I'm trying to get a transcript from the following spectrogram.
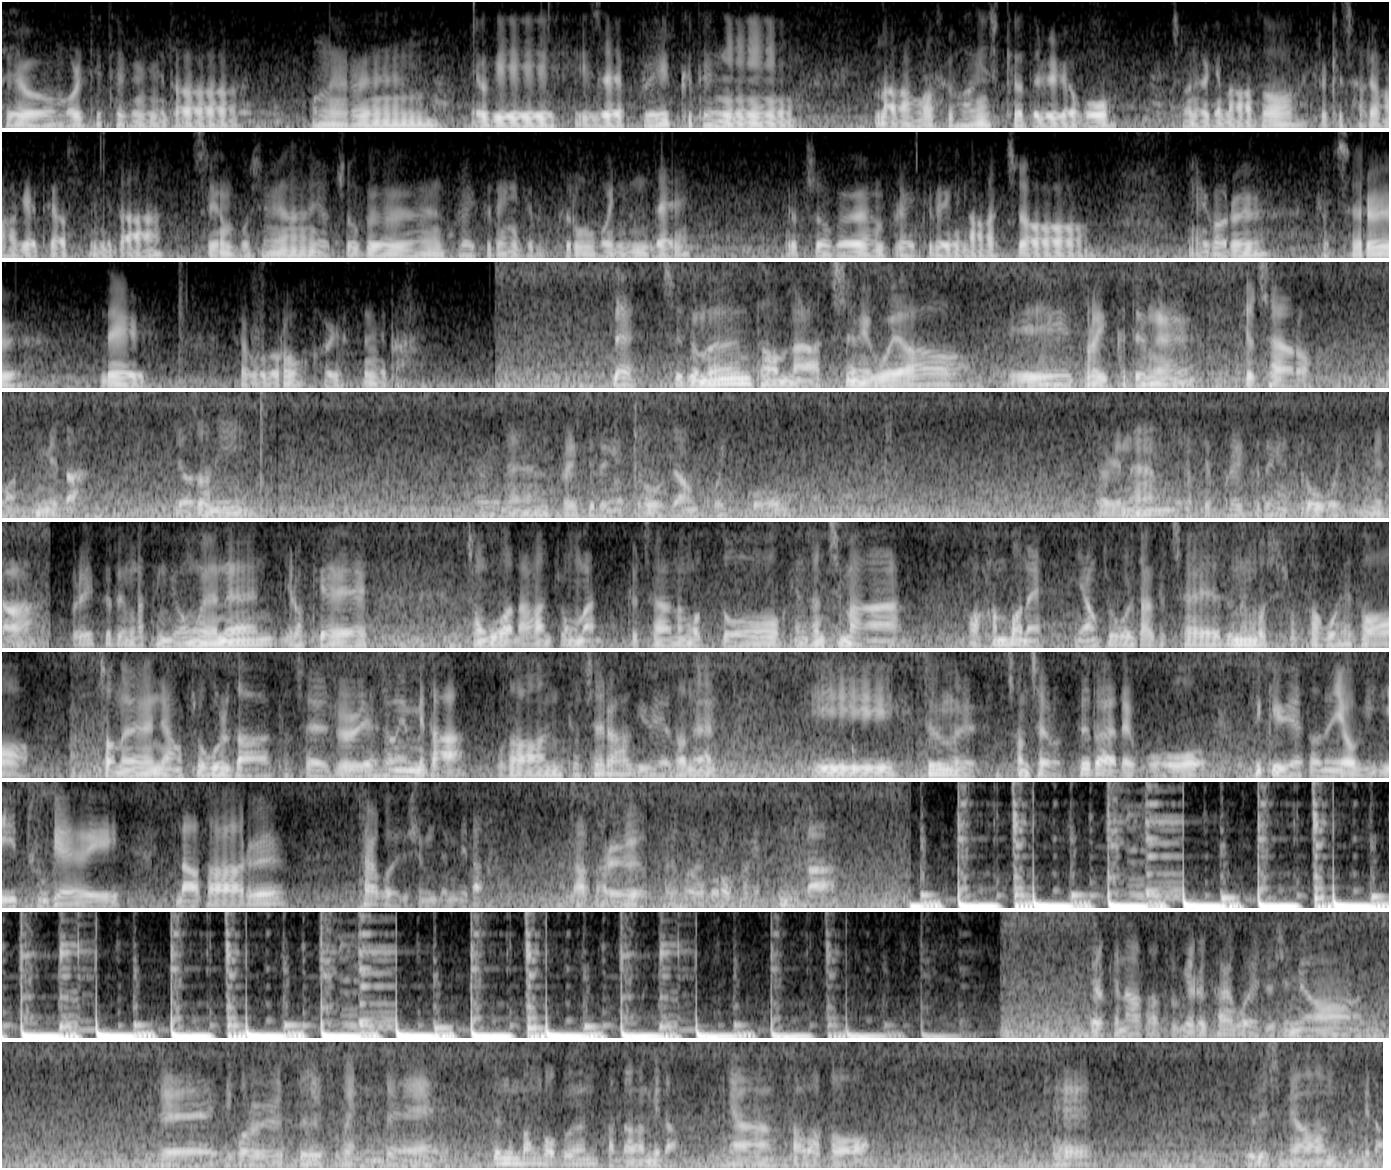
안녕하세요 멀티탭입니다. 오늘은 여기 이제 브레이크 등이 나간 것을 확인시켜 드리려고 저녁에 나와서 이렇게 촬영하게 되었습니다. 지금 보시면 이쪽은 브레이크 등이 계속 들어오고 있는데 이쪽은 브레이크 등이 나갔죠. 이거를 교체를 내일 해보도록 하겠습니다. 네 지금은 다음날 아침이고요. 이 브레이크 등을 교체하러 왔습니다. 여전히 여기는 브레이크 등이 들어오지 않고 있고 여기는 이렇게 브레이크 등이 들어오고 있습니다 브레이크 등 같은 경우에는 이렇게 전구가 나간 쪽만 교체하는 것도 괜찮지만 어, 한 번에 양쪽을 다 교체해 주는 것이 좋다고 해서 저는 양쪽을 다 교체해 줄 예정입니다 우선 교체를 하기 위해서는 이 등을 전체로 뜯어야 되고 뜯기 위해서는 여기 이 두 개의 나사를 탈거해 주시면 됩니다. 나사를 탈거하도록 하겠습니다. 이렇게 나사 두 개를 탈거해 주시면 이제 이거를 뜯을 수가 있는데 뜯는 방법은 간단합니다. 그냥 잡아서 이렇게 뜯으시면 됩니다.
